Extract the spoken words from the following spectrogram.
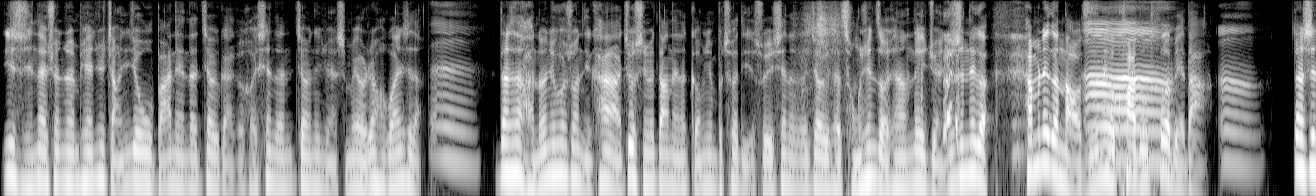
意识形态宣传片去讲一九五八年的教育改革和现在的教育内卷是没有任何关系的。对，但是很多人就会说，你看啊，就是因为当年的革命不彻底，所以现在的教育才重新走向内卷，就是那个他们那个脑子的那个跨度特别大。嗯但是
